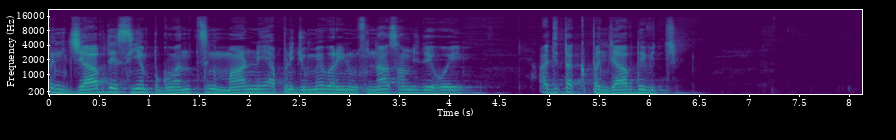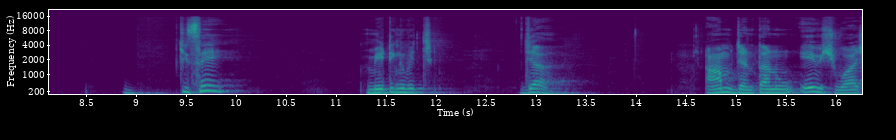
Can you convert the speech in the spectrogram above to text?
ਪੰਜਾਬ ਦੇ ਸੀਐਮ ਭਗਵੰਤ ਸਿੰਘ ਮਾਨ ਨੇ ਆਪਣੀ ਜ਼ਿੰਮੇਵਾਰੀ ਨੂੰ ਨਾ ਸਮਝਦੇ ਹੋਏ ਅੱਜ ਤੱਕ ਪੰਜਾਬ ਦੇ ਵਿੱਚ ਕਿਸੇ ਮੀਟਿੰਗ ਵਿੱਚ ਜਾਂ ਆਮ ਜਨਤਾ ਨੂੰ ਇਹ ਵਿਸ਼ਵਾਸ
